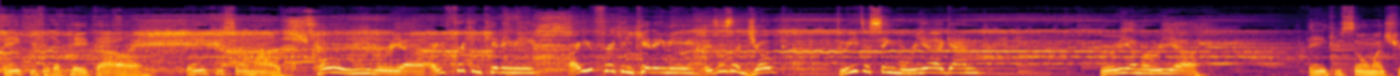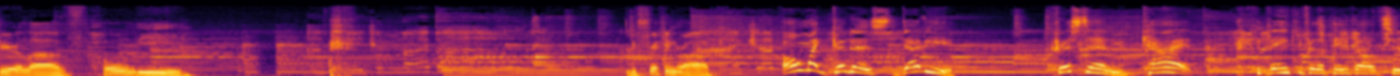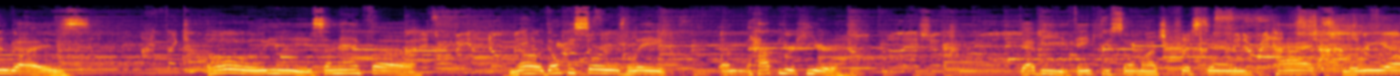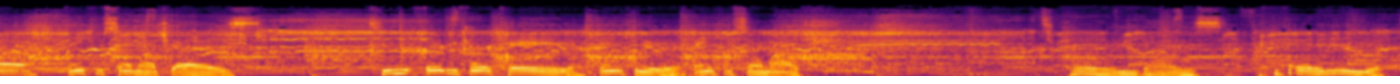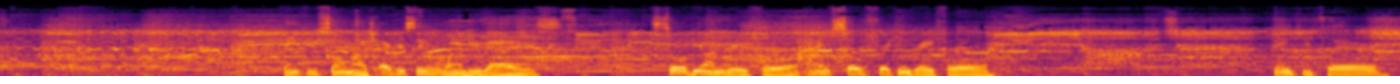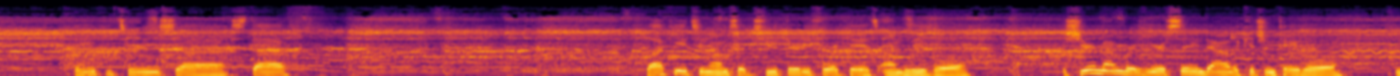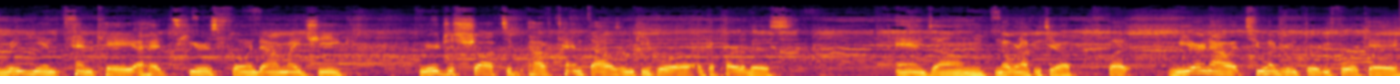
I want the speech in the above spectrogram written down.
Thank you for the PayPal. Thank you so much. Holy Maria. Are you freaking kidding me? Are you freaking kidding me? Is this a joke? Do we need to sing Maria again? Maria, Maria. Thank you so much for your love. Holy. You freaking rock. Oh my goodness, Debbie, Kristen, Kat, thank you for the PayPal too, guys. Holy, Samantha. No don't be sorry it was late. I'm happy you're here. Debbie, thank you so much. Kristen, Kat, Maria, thank you so much, guys. 234k. Thank you. Thank you so much. Holy guys. Holy. Thank you so much, every single one of you guys. So beyond grateful. I am so freaking grateful. Thank you, Claire. Thank you, Teresa, Steph. Lucky 18 Mom said 234k. It's unbelievable. She remembers we were sitting down at the kitchen table, ringing 10k. I had tears flowing down my cheek. We were just shocked to have 10,000 people like a part of this. And um, no, we're not gonna tear up. But we are now at 234k.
